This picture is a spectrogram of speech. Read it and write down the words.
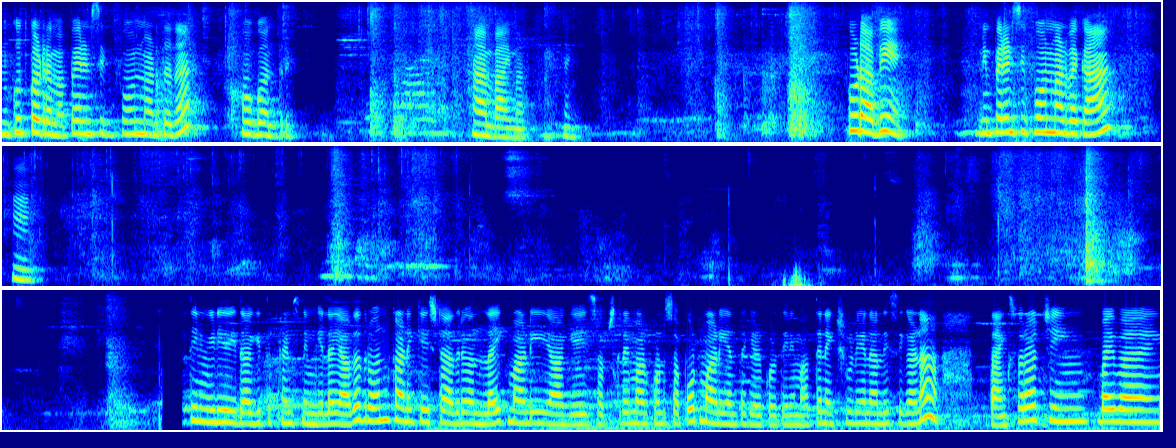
ನೀನು ಪೇರೆಂಟ್ಸಿಗೆ ಫೋನ್ ಮಾಡ್ತದ? ಹೋಗು ಅಂತ್ರಿ. ಹಾಂ ಬಾಯ್ ಮಾ ಕೂಡ ಅಭಿ? ನಿಮ್ಮ ಪೇರೆಂಟ್ಸಿಗೆ ಫೋನ್ ಮಾಡಬೇಕಾ? ಹ್ಞೂ ವಿಡಿಯೋ ಇದಾಗಿತ್ತು ಫ್ರೆಂಡ್ಸ್ ನಿಮಗೆಲ್ಲ ಯಾವುದಾದ್ರೂ ಒಂದು ಕಾಣಿಕೆ ಇಷ್ಟ ಆದರೆ ಒಂದು ಲೈಕ್ ಮಾಡಿ, ಹಾಗೆ ಸಬ್ಸ್ಕ್ರೈಬ್ ಮಾಡಿಕೊಂಡು ಸಪೋರ್ಟ್ ಮಾಡಿ ಅಂತ ಕೇಳ್ಕೊಳ್ತೀನಿ ಮತ್ತೆ ನೆಕ್ಸ್ಟ್ ವಿಡಿಯೋನಲ್ಲಿ ಸಿಗೋಣ. Thanks for watching bye bye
